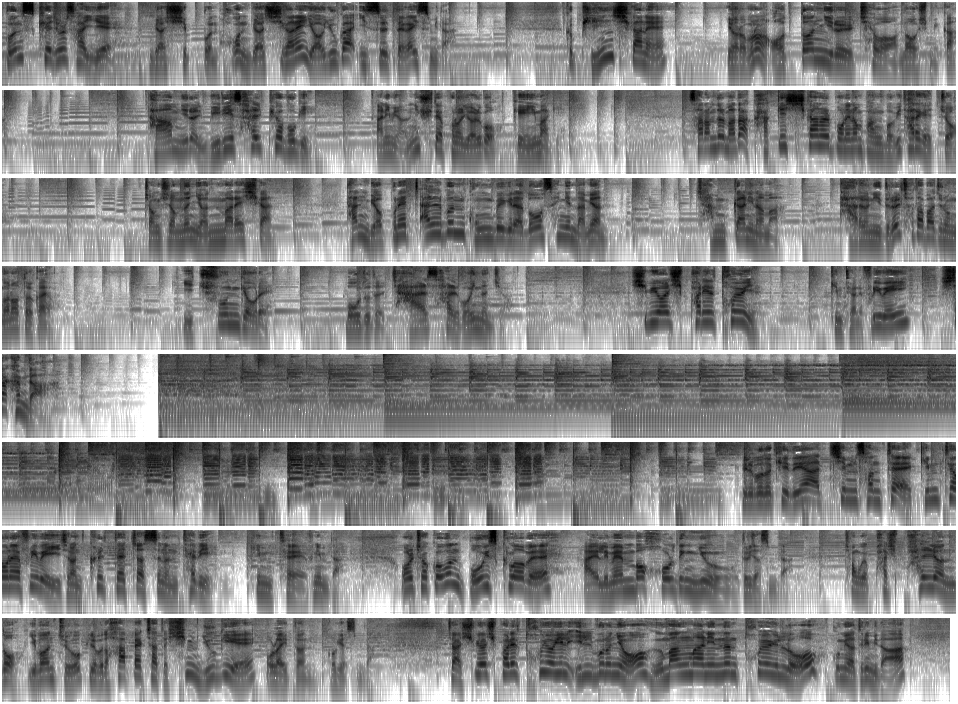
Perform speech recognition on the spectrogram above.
바쁜 스케줄 사이에 몇십 분 혹은 몇 시간의 여유가 있을 때가 있습니다. 그 빈 시간에 여러분은 어떤 일을 채워 넣으십니까? 다음 일을 미리 살펴보기 아니면 휴대폰을 열고 게임하기. 사람들마다 각기 시간을 보내는 방법이 다르겠죠. 정신없는 연말의 시간, 단 몇 분의 짧은 공백이라도 생긴다면 잠깐이나마 다른 이들을 쳐다봐 주는 건 어떨까요? 이 추운 겨울에 모두들 잘 살고 있는지요? 12월 18일 토요일 김태현의 프리웨이 시작합니다. 빌보드 키드의 아침 선택 김태훈의 프리웨이 저는 클 태 자 쓰는 태디 김태훈입니다. 오늘 첫 곡은 보이스 클럽의 I Remember Holding You 들으셨습니다. 1988년도 이번 주 빌보드 핫백 차트 16위에 올라있던 곡이었습니다. 자, 12월 18일 토요일 1부는요, 음악만 있는 토요일로 꾸며드립니다.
